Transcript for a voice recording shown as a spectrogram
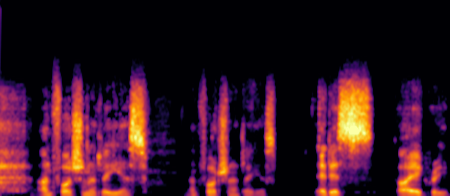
Unfortunately, yes. Unfortunately, yes. It is. I agree.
